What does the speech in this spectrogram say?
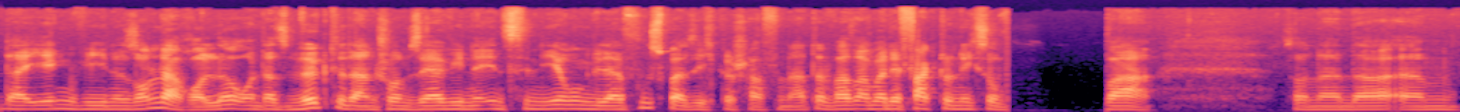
da irgendwie eine Sonderrolle und das wirkte dann schon sehr wie eine Inszenierung, die der Fußball sich geschaffen hatte, was aber de facto nicht so war, sondern da, ähm,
